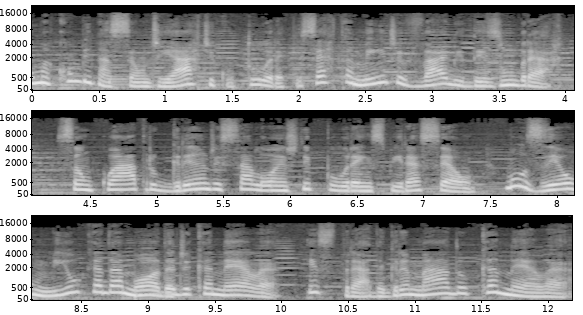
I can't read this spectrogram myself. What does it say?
Uma combinação de arte e cultura que certamente vai lhe deslumbrar. São quatro grandes salões de pura inspiração. Museu Milka da Moda de Canela, Estrada Gramado, Canela.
